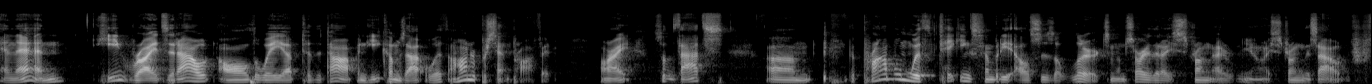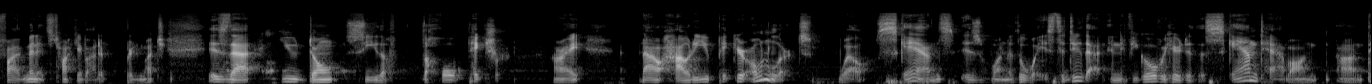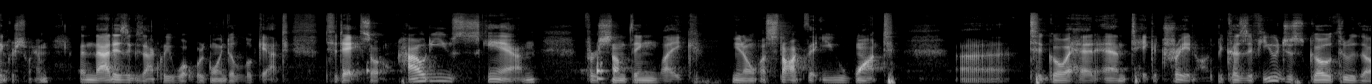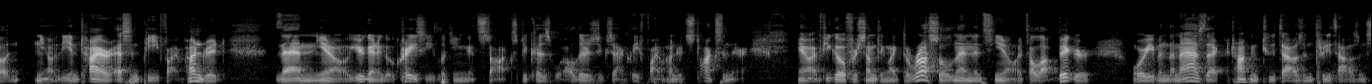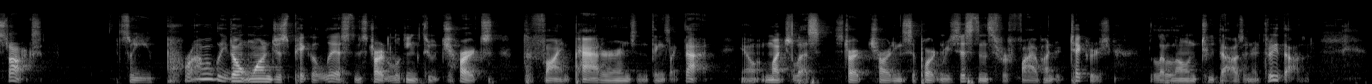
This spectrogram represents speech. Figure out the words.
and then he rides it out all the way up to the top and he comes out with 100% profit all right so that's um, the problem with taking somebody else's alerts and I'm sorry that I strung I you know I strung this out for five minutes talking about it pretty much is that you don't see the, the whole picture all right now how do you pick your own alerts well, scans is one of the ways to do that. And if you go over here to the scan tab on, on Thinkorswim, then that is exactly what we're going to look at today. So how do you scan for something like, you know, a stock that you want uh, to go ahead and take a trade on? Because if you just go through the, you know, the entire S&P 500, then you know you're going to go crazy looking at stocks because well there's exactly 500 stocks in there. You know if you go for something like the russell then it's you know it's a lot bigger or even the nasdaq. You're talking 2000 3000 stocks. So you probably don't want to just pick a list and start looking through charts to find patterns and things like that. You know much less start charting support and resistance for 500 tickers let alone 2000 or 3000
